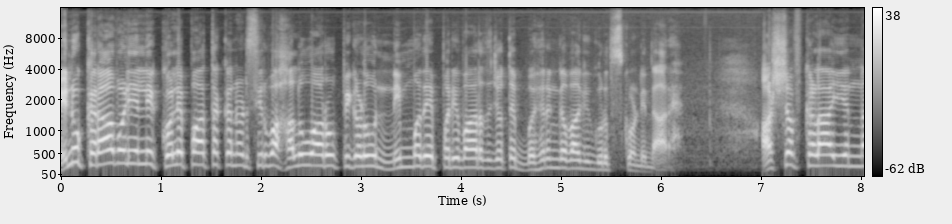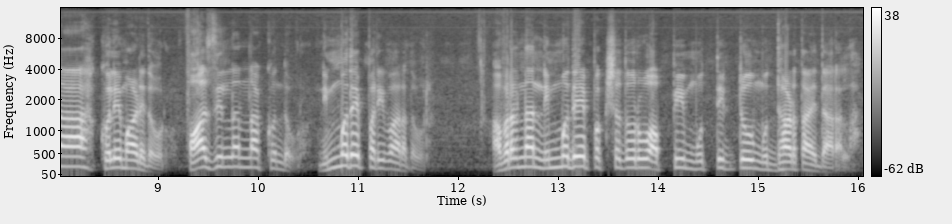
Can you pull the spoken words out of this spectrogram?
ಇನ್ನು ಕರಾವಳಿಯಲ್ಲಿ ಕೊಲೆ ಪಾತಕ ನಡೆಸಿರುವ ಹಲವು ಆರೋಪಿಗಳು ನಿಮ್ಮದೇ ಪರಿವಾರದ ಜೊತೆ ಬಹಿರಂಗವಾಗಿ ಗುರುತಿಸಿಕೊಂಡಿದ್ದಾರೆ. ಅಶ್ರಫ್ ಕಳಾಯಿಯನ್ನ ಕೊಲೆ ಮಾಡಿದವರು, ಫಾಜಿಲನ್ನ ಕೊಂದವರು, ನಿಮ್ಮದೇ ಪರಿವಾರದವರು. ಅವರನ್ನ ನಿಮ್ಮದೇ ಪಕ್ಷದವರು ಅಪ್ಪಿ ಮುತ್ತಿಟ್ಟು ಮುದ್ದಾಡ್ತಾ ಇದ್ದಾರಲ್ಲ.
